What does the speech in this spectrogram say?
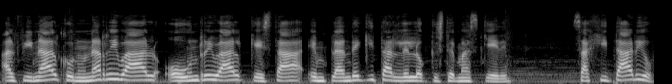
al final con una rival o un rival que está en plan de quitarle lo que usted más quiere. Sagitario,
